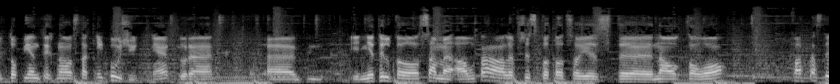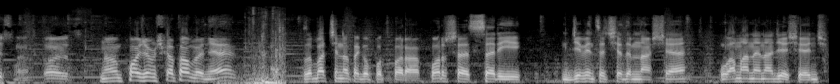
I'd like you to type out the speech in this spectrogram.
e, dopiętych na ostatni guzik, nie? które e, nie tylko same auta, ale wszystko to, co jest naokoło. Fantastyczne. To jest No, poziom światowy, nie? Zobaczcie na tego potwora. Porsche z serii 917, łamane na 10.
